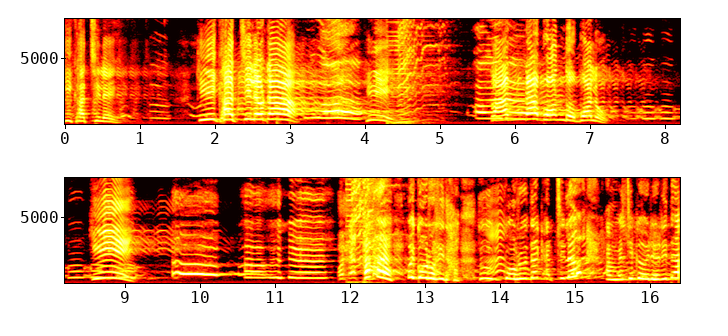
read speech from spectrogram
কি খাচ্ছিলে? কি খাচ্ছিলে ওটা? কি? কান্না বন্ধ বলো। কি? হ্যাঁ ওই গৌরহরিদা। গৌরদা খাচ্ছিল। আমি বলছি গৌরহরিদা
